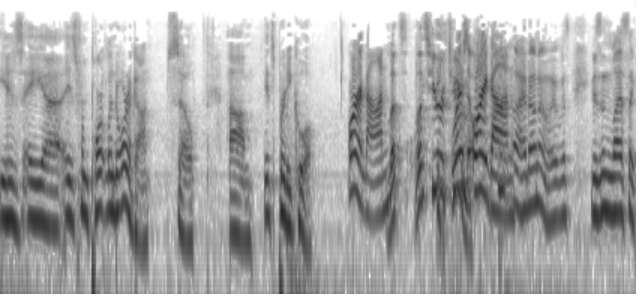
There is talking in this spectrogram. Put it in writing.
is a uh, is from Portland, Oregon. So um, it's pretty cool. Oregon. Let's let's hear it too. Where's Oregon? I don't know. It was it was in the last thing.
